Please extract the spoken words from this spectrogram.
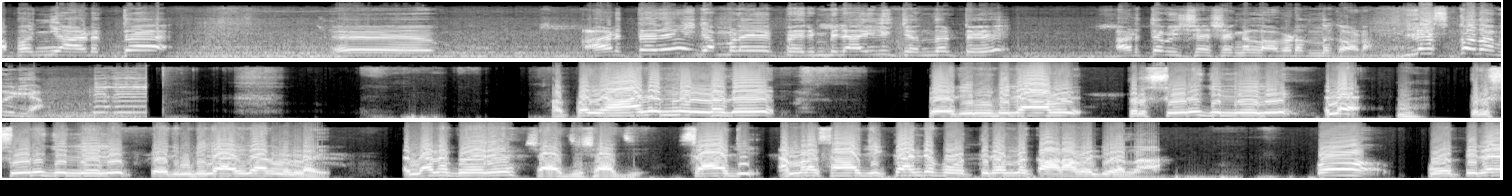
അപ്പൊ ഇനി അടുത്ത അടുത്തത് നമ്മൾ പെരുമ്പിലായിൽ ചെന്നിട്ട് അടുത്ത വിശേഷങ്ങൾ അവിടെ നിന്ന് കാണാം. ലെസ്കോത വീഡിയോ അപ്പൊ ഞാനെന്നുള്ളത് പെരുമ്പിലാവ് തൃശ്ശൂർ ജില്ലയിൽ അല്ലെ തൃശ്ശൂർ ജില്ലയിൽ പെരുമ്പിലാവിലാണുള്ളത്. എന്താണ് പേര്? ഷാജി ഷാജി. ഷാജി. നമ്മളെ ഷാജിക്കാന്റെ പോത്തിനെ ഒന്ന് കാണാൻ വേണ്ടി വന്നാ. ഇപ്പൊ പോത്തിനെ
